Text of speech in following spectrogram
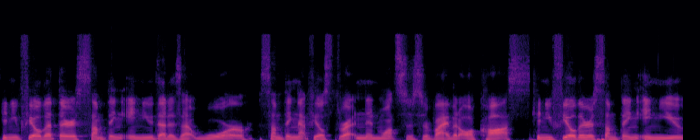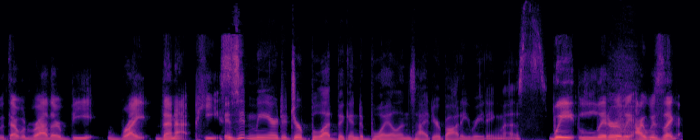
Can you feel that there is something in you that is at war, something that feels threatened and wants to survive at all costs? Can you feel there is something in you that would rather be right than at peace? Is it me or did your blood begin to boil inside your body reading this? Wait, literally, I was like,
